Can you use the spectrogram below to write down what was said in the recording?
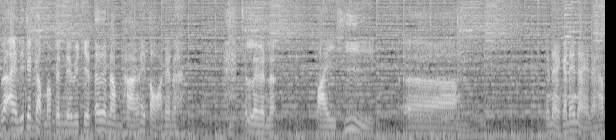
แล้วไอริสก็กลับมาเป็น navigator นำทางให้ต่อเนี่ยนะเจริญนะไปที่เอ่อไหนๆก็ไหนๆนะครับ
